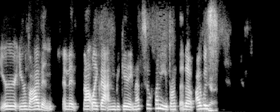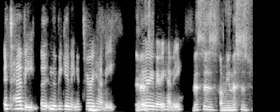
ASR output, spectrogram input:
you're you're vibing and it's not like that in the beginning that's so funny you brought that up i was yeah. it's heavy in the beginning it's very mm-hmm. heavy it very is. very heavy this is i mean this is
